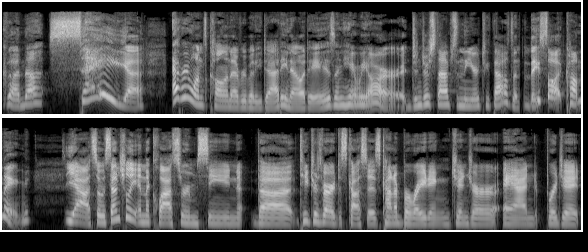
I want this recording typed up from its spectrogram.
gonna say. Everyone's calling everybody daddy nowadays, and here we are. Ginger Snaps in the year 2000. They saw it coming. Yeah, so essentially in the classroom scene, the teacher's very disgusted, is kind of berating Ginger and Bridget,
